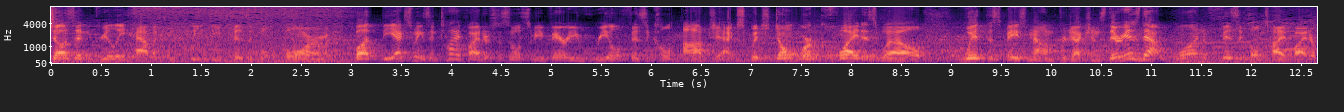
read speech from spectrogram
doesn't really have a completely physical form, but the X-Wings and TIE Fighters are supposed to be very real physical objects, which don't work quite as well with the Space Mountain projections. There is that one physical TIE Fighter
